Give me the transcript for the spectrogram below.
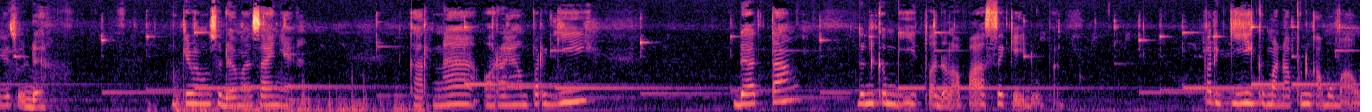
Ya sudah mungkin memang sudah masanya. Karena orang yang pergi datang dan kembali itu adalah fase kehidupan. Pergi ke mana pun kamu mau.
